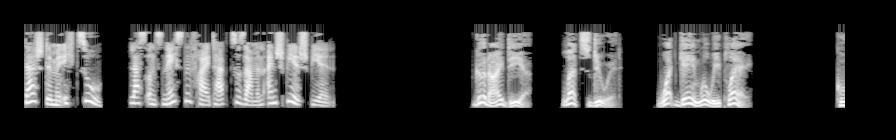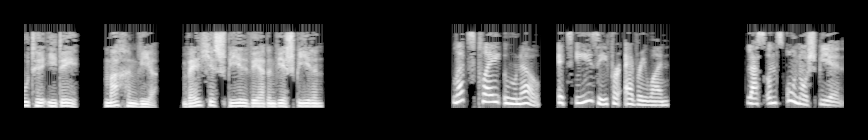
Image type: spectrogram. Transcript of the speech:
Da stimme ich zu. Lass uns nächsten Freitag zusammen ein Spiel spielen. Good idea. Let's do it. What game will we play? Gute Idee. Machen wir. Welches Spiel werden wir spielen? Let's play Uno. It's easy for everyone. Lass uns Uno spielen.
